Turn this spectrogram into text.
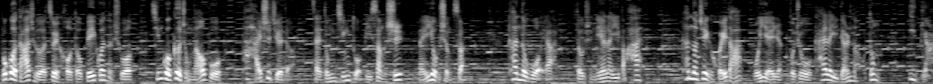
不过答者最后都悲观地说，经过各种脑补，他还是觉得在东京躲避丧尸没有胜算。看得我呀，都是捏了一把汗。看到这个回答，我也忍不住开了一点脑洞，一点儿，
